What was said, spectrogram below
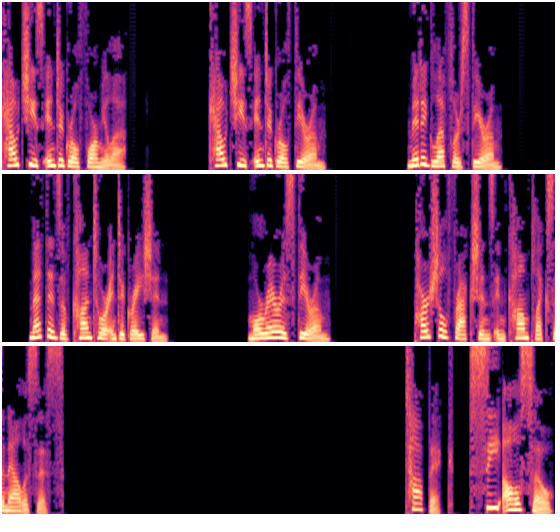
Cauchy's integral formula. Cauchy's integral theorem. Mittag-Leffler's theorem. Methods of contour integration. Morera's theorem. Partial fractions in complex analysis Topic. See also.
